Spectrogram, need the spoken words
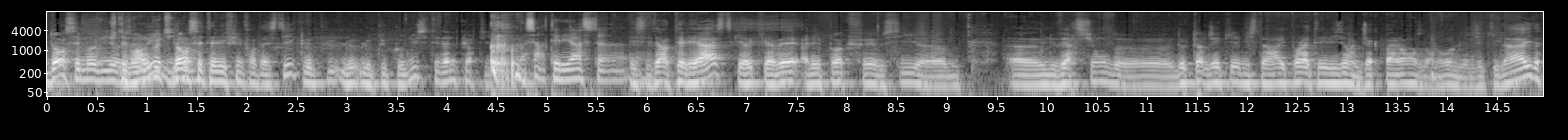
dans ces petit, dans hein. ces téléfilms fantastiques, le plus, le, le plus connu, c'était Dan Curtis. Bah, c'est un téléaste. euh, Et c'était un téléaste qui, avait à l'époque fait aussi euh, euh, une version de Dr. Jekyll et Mr. Hyde pour la télévision avec Jack Palance dans le rôle de Jekyll Hyde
